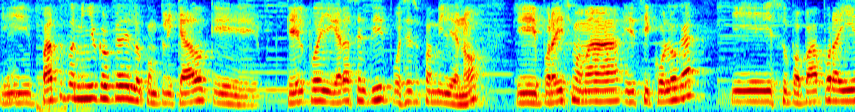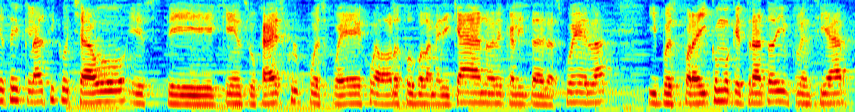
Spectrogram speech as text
Y parte también yo creo que de lo complicado que, que él puede llegar a sentir, pues es su familia, ¿no? Eh, por ahí su mamá es psicóloga y su papá por ahí es el clásico chavo este, que en su high school pues fue jugador de fútbol americano, era el calita de la escuela y pues por ahí como que trata de influenciar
